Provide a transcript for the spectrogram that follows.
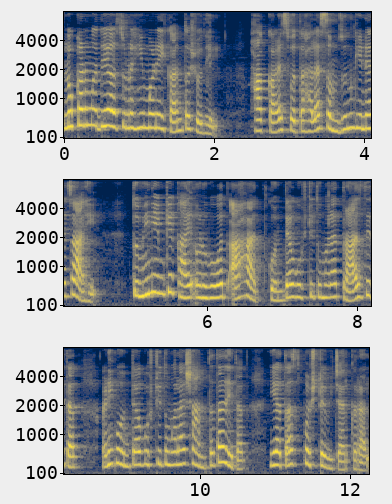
लोकांमध्ये असूनही मन एकांत शोधेल. हा काळ स्वतःला समजून घेण्याचा आहे. तुम्ही नेमके काय अनुभवत आहात? कोणत्या गोष्टी तुम्हाला त्रास देतात आणि कोणत्या गोष्टी तुम्हाला शांतता देतात याचा स्पष्ट विचार कराल.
